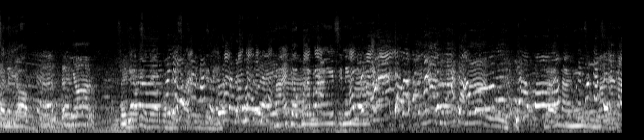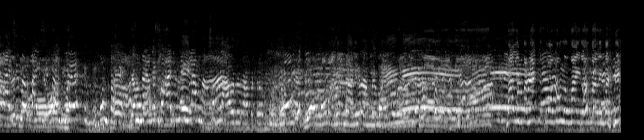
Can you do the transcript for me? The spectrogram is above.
senior. Senior. Senior senior pemirsa gini gini. Mae gak boleh menangis ini Ayo, Mak. Mak. Makanya Ya. Mae nangis. Nangis. Ya kok aja hilang, Mas. Setahun ora Ya Allah, maknya nangis pemirsa. Ya Allah. Maling penek ngomong lo mak hilang maling penek.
